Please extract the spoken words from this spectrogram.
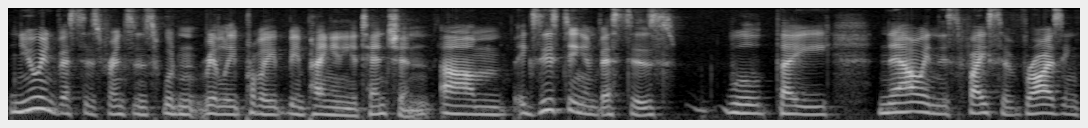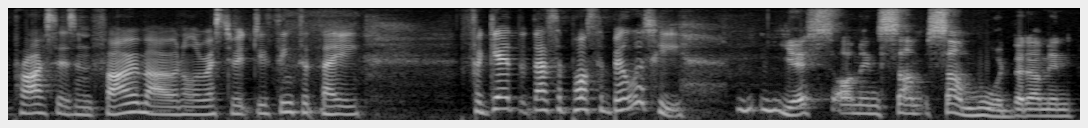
new investors, for instance, wouldn't really probably be paying any attention. Um, existing investors will they now in this face of rising prices and FOMO and all the rest of it? Do you think that they forget that that's a possibility. Yes, I mean some some would, but I mean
